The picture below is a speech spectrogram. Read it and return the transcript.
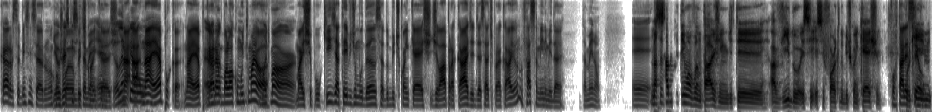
Cara, vou ser bem sincero, não Eu já esqueci Bitcoin também, é. Cash. Eu lembro na, que a- eu- na época, na época Era era, um bloco muito maior. Muito maior. Mas, tipo, o que já teve de mudança do Bitcoin Cash de lá pra cá, de 17 pra cá, eu não faço a mínima ideia. Também não. É, Mas você sabe que tem uma vantagem de ter havido esse, esse fork do Bitcoin Cash? Fortaleceu. Porque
